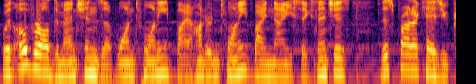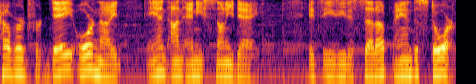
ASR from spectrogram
With overall dimensions of 120 by 120 by 96 inches, this product has you covered for day or night and on any sunny day. It's easy to set up and to store.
